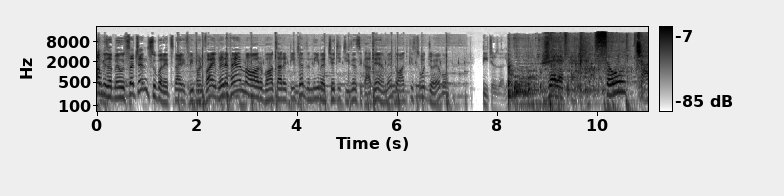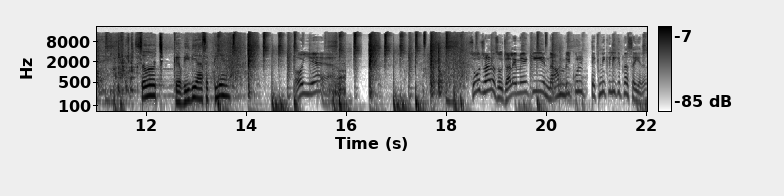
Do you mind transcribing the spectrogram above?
आपके साथ मैं हूँ Sachin super hits 93.5 red FM और बहुत सारे टीचर ज़िंदगी में अच्छी अच्छी चीज़ें सिखाते हैं हमें तो आज की सोच जो है वो टीचर्स वाली रेड एफएम सोच सोच कभी भी आ सकती है। ओ ये सोच रहा था शौचालय में कि ये नाम बिल्कुल टेक्निकली कितना सही है ना?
